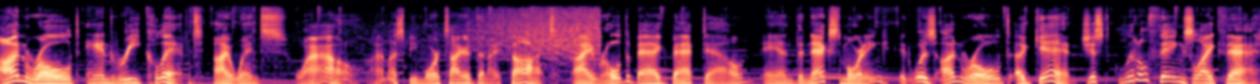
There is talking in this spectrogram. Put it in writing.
unrolled and reclipped. I went, wow, I must be more tired than I thought. I rolled the bag back down, and the next morning, it was unrolled again. Just little things like that,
